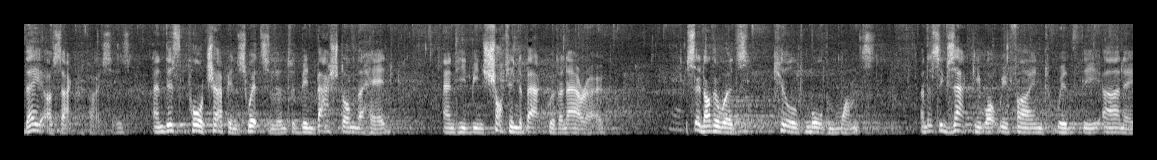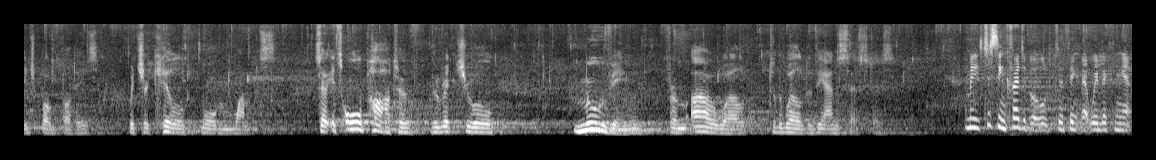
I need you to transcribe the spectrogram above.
they are sacrifices. And this poor chap in Switzerland had been bashed on the head and he'd been shot in the back with an arrow. So, in other words, killed more than once. And it's exactly what we find with the Iron Age bog bodies, which are killed more than once. So it's all part of the ritual moving from our world to the world of the ancestors. I mean, it's just incredible to think that we're looking at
